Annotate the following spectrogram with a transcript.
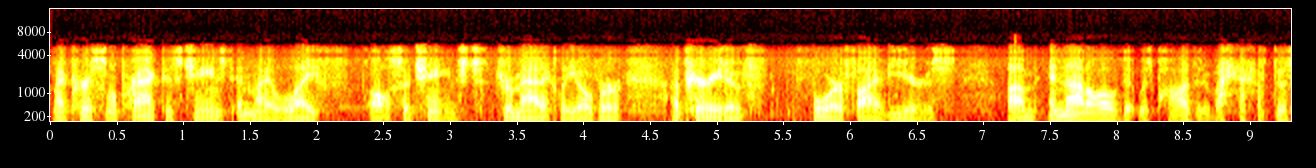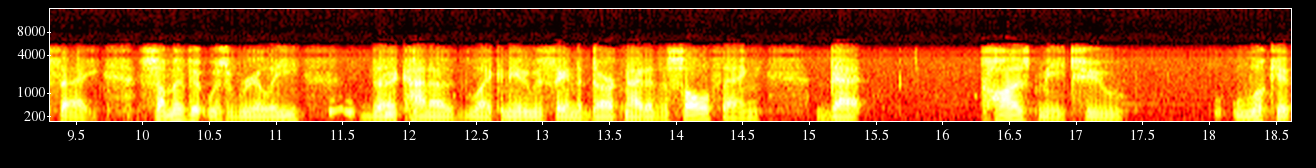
my personal practice changed, and my life also changed dramatically over a period of four or five years. Um, and not all of it was positive, I have to say. Some of it was really the kind of, like Anita was saying, the dark night of the soul thing that caused me to look at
